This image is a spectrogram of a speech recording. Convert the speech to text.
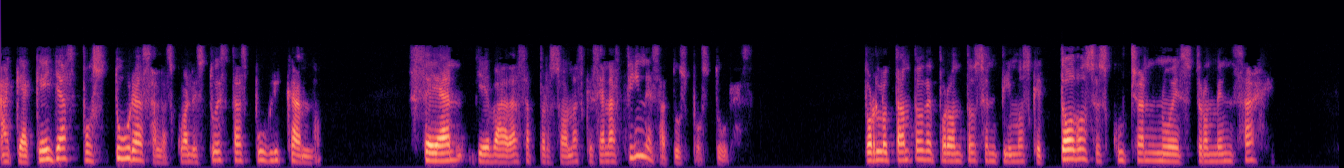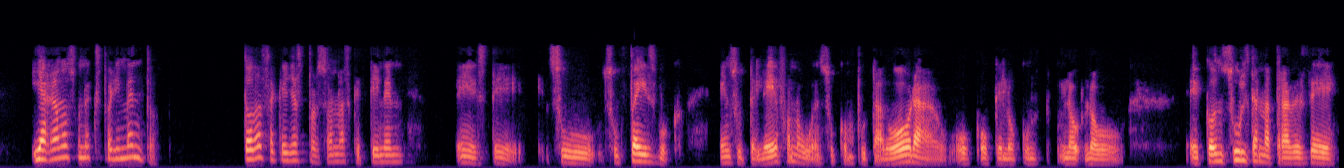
a que aquellas posturas a las cuales tú estás publicando sean llevadas a personas que sean afines a tus posturas. Por lo tanto, de pronto sentimos que todos escuchan nuestro mensaje. Y hagamos un experimento todas aquellas personas que tienen este, su, Facebook en su teléfono o en su computadora o, que lo, lo, eh, consultan a través de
